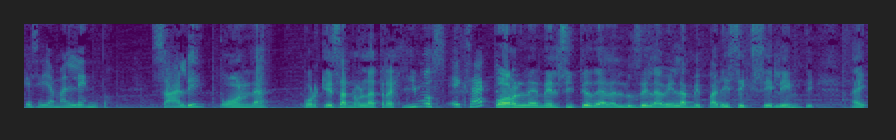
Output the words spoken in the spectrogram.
que se llama Lento. Sale, ponla, porque esa no la trajimos. Exacto. Ponla en el sitio de A la Luz de la Vela, me parece excelente. Ay,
